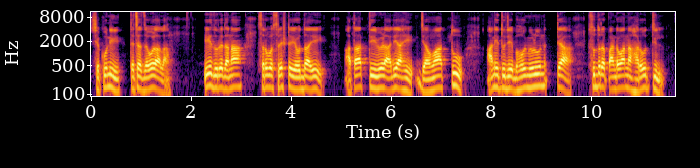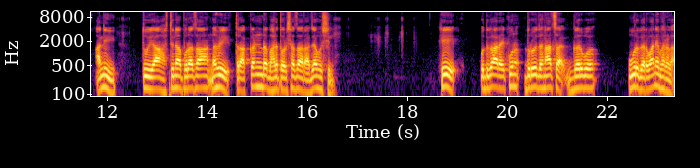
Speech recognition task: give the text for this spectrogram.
शकुनी त्याच्याजवळ आला. ए दुर्योधना सर्वश्रेष्ठ योद्धा ये आता ती वेळ आली आहे जेव्हा तू आणि तुझे भाऊ मिळून त्या शूद्र पांडवांना हरवतील आणि तू या हस्तिनापुराचा नव्हे तर अखंड भारतवर्षाचा राजा होशील. हे उद्गार ऐकून दुर्योधनाचा गर्व ऊर गर्वाने भरला.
